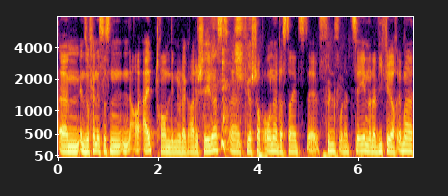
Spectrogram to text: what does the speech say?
Ähm, insofern ist es ein, ein, Albtraum, den du da gerade schilderst äh, für Shop-Owner, dass da jetzt äh, fünf oder zehn oder wie viel auch immer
